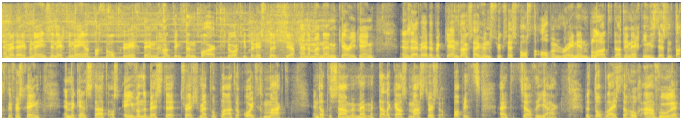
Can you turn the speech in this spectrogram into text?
En werd eveneens in 1981 opgericht in Huntington Park... door gitaristen Jeff Hanneman en Kerry King. En zij werden bekend dankzij hun succesvolste album Rain in Blood... dat in 1986 verscheen en bekend staat als een van de beste trash metal platen ooit gemaakt. En dat is samen met Metallica's Masters of Puppets uit hetzelfde jaar. De toplijsten hoog aanvoeren.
